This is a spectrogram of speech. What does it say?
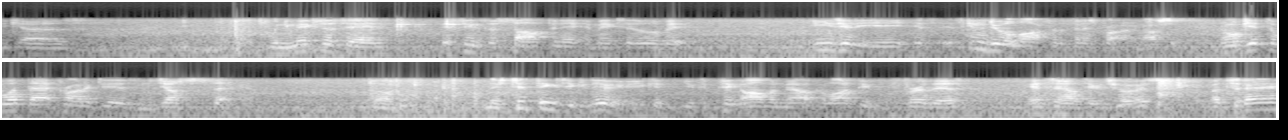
because when you mix this in, it seems to soften it. It makes it a little bit easier to eat. It's it's gonna do a lot for the finished product. And, and we'll get to what that product is in just a second. There's two things you can do here. You can you can pick almond milk. A lot of people prefer this. It's a healthier choice. But today,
